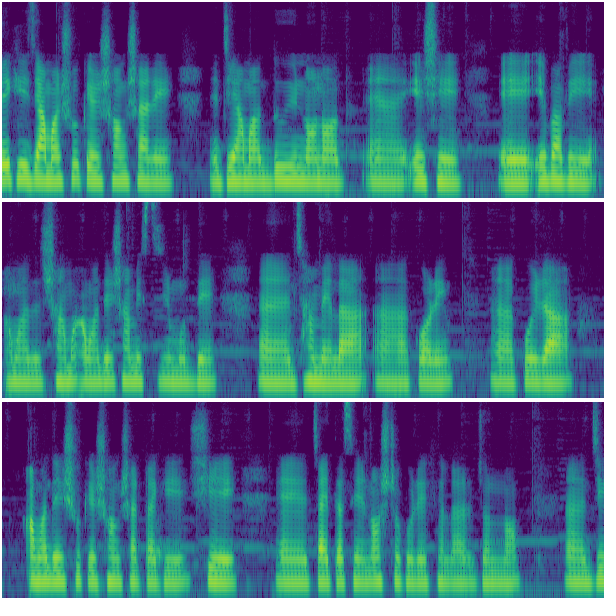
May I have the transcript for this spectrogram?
দেখি যে আমার সুখের সংসারে যে আমার দুই ননদ এসে এভাবে আমাদের আমাদের স্বামী স্ত্রীর মধ্যে ঝামেলা করে কইরা আমাদের সুখের সংসারটাকে সে চাইতাছে নষ্ট করে ফেলার জন্য। যে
